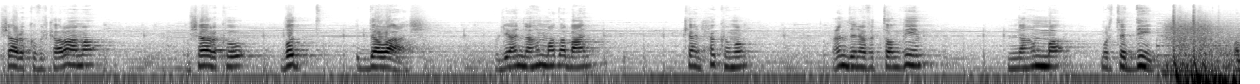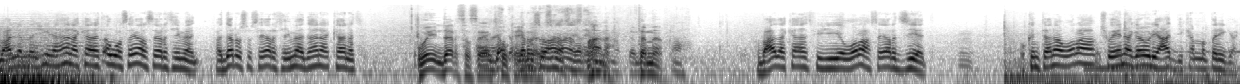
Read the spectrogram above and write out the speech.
شاركوا في الكرامة وشاركوا ضد الدواعش ولان هم طبعا كان حكمهم عندنا في التنظيم ان هم مرتدين. طبعا لما جينا هنا كانت أول سيارة سيارة عماد فدرسوا سيارة عماد هنا كانت. وين درس سيارة أخوك عماد؟ درسوها هنا سيارة هنا. عماد. تمام. وبعدها كانت في وراه سيارة زياد. وكنت أنا وراه شوي هنا قالوا لي عدي كمل طريقك.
